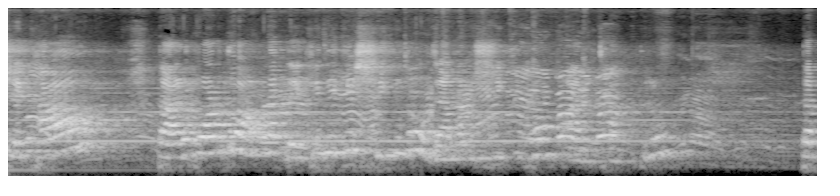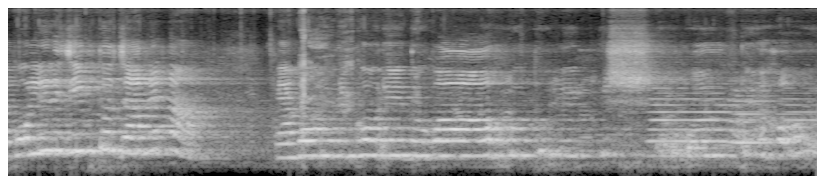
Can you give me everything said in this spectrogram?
শেখাও। তারপর তো আমরা দেখে দেখে শিখব, যেমন শিক্ষক আর ছাত্র তা কলির জীব তো জানে না, এমন করে দুবাহ তুলে কৃষ্ণ বলতে হয়।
